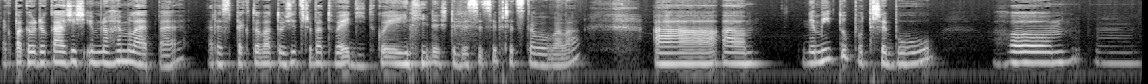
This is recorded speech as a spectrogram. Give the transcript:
tak pak dokážeš i mnohem lépe respektovat to, že třeba tvoje dítko je jiný, než ty by si si představovala. A, a nemít tu potřebu ho mm,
